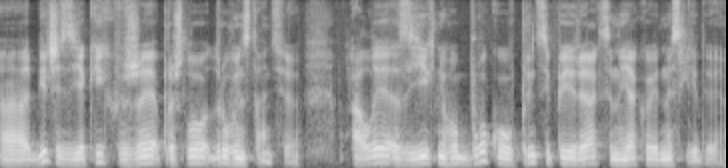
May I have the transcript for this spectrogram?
е, більшість з яких вже пройшло другу інстанцію. Але з їхнього боку, в принципі, реакції ніякої не слідує.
